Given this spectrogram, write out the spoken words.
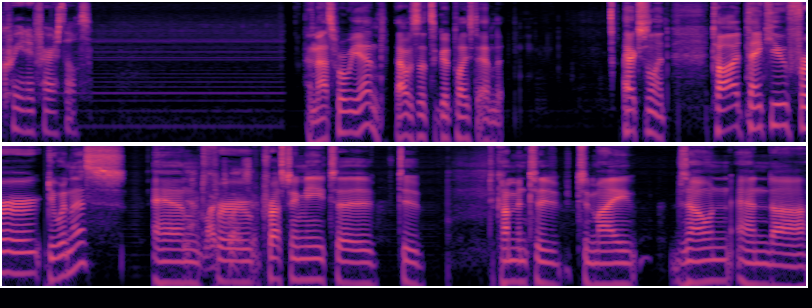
created for ourselves. And that's where we end. That was that's a good place to end it. Excellent. Todd, thank you for doing this and my for pleasure. trusting me to to to come into to my zone and uh,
